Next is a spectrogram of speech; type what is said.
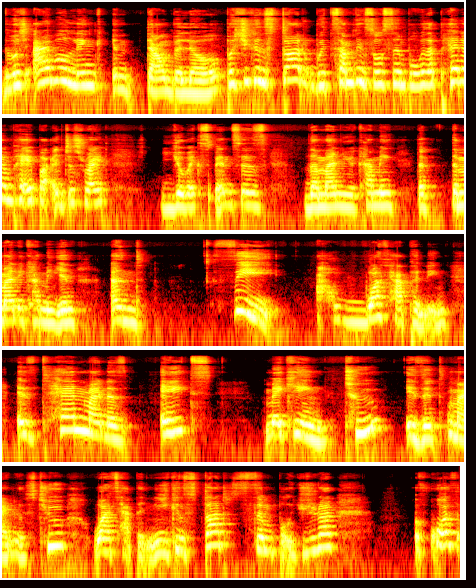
which I will link in down below. But you can start with something so simple with a pen and paper and just write your expenses, the money coming, the, the money coming in, and see what's happening. Is 10 minus 8 making 2? Is it minus 2? What's happening? You can start simple. You do not of course,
